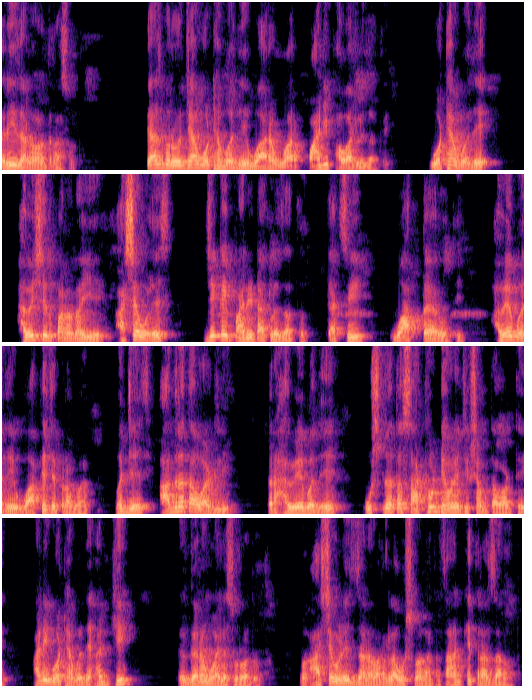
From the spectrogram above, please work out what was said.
तरीही जनावरांना त्रास होतो. त्याचबरोबर ज्या गोठ्यामध्ये वारंवार पाणी फवारले जाते गोठ्यामध्ये हवेशीरपणा नाहीये अशा वेळेस जे काही पाणी टाकलं जातं त्याची वाफ तयार होते. हवेमध्ये वाफेचे प्रमाण म्हणजेच आर्द्रता वाढली तर हवेमध्ये उष्णता साठवून ठेवण्याची क्षमता वाढते आणि गोठ्यामध्ये आणखी गरम व्हायला सुरुवात होते. मग अशा वेळेस जनावरांना उष्माघाताचा आणखी त्रास जाणवतो.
